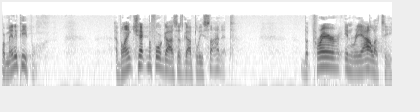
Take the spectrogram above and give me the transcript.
For many people, a blank check before God says, God, please sign it. But prayer in reality,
